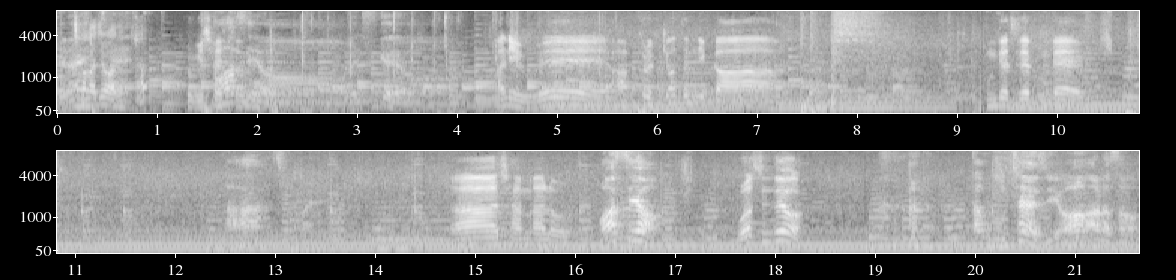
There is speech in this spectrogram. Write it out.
에라이, 차 가져와. 여기 뭐차 있어. 하세요? 왜 죽여요? 아니, 왜 앞을 껴듭니까? 붕대 드세요, 붕대. 아 정말. 아, 참말로. 뭐 하세요? 뭐 하세요? 딱 뭉쳐야지, 어? 알아서.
